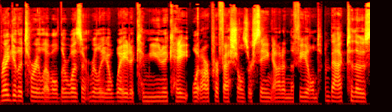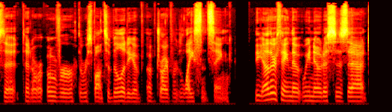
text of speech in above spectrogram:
regulatory level there wasn't really a way to communicate what our professionals are seeing out in the field back to those that, that are over the responsibility of, of driver licensing. The other thing that we notice is that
